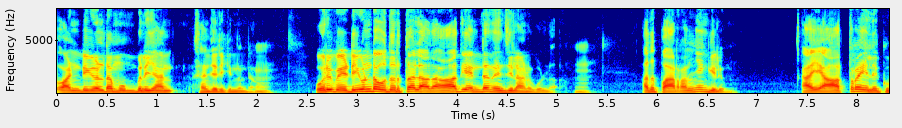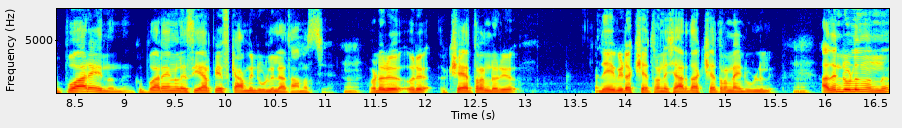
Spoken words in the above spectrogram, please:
വണ്ടികളുടെ മുമ്പിൽ ഞാൻ സഞ്ചരിക്കുന്നുണ്ട്. ഒരു വെടിയുണ്ട ഉതിർത്താൽ അത് ആദ്യം എന്റെ നെഞ്ചിലാണ് കൊള്ളുക. അത് പറഞ്ഞെങ്കിലും ആ യാത്രയിൽ കുപ്വാരയിൽ നിന്ന് കുപ്വാര ഞങ്ങൾ സി ആർ പി എഫ് ക്യാമ്പിന്റെ ഉള്ളിലാണ് താമസിച്ചത് അവിടെ ഒരു ഒരു ക്ഷേത്രമുണ്ട് ഒരു ദേവിയുടെ ക്ഷേത്രമുണ്ട് ശാരദാ ക്ഷേത്രമുണ്ട് അതിന്റെ ഉള്ളിൽ അതിന്റെ ഉള്ളിൽ നിന്ന്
